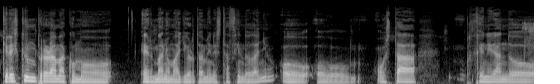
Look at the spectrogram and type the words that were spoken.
¿Crees que un programa como Hermano Mayor también está haciendo daño? ¿O, o está generando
